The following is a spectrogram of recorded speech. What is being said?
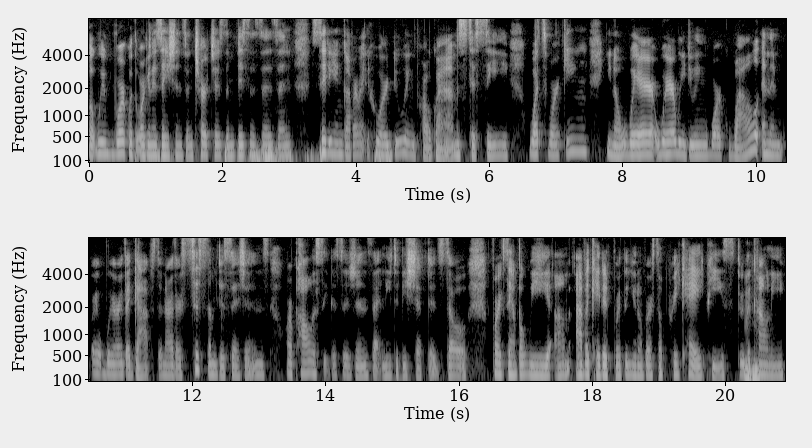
but we work with organizations and churches and businesses and city and government who are doing programs to see what's working you know where where are we doing work well and then where- where are the gaps and are there system decisions or policy decisions that need to be shifted? So for example we um, advocated for the universal pre-k piece through Mhm. the county.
